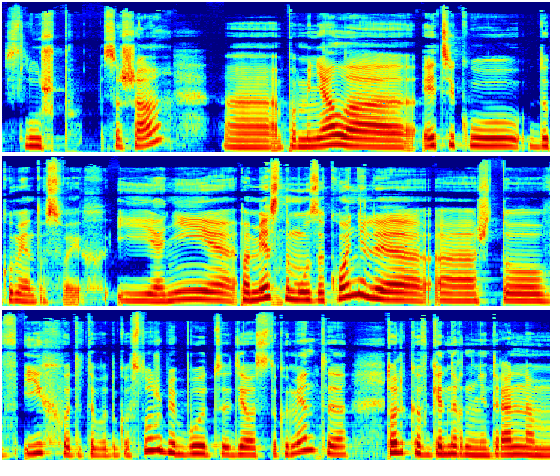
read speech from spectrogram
служб США э, поменяла этику документов своих. И они по-местному узаконили, э, что в их вот этой вот госслужбе будут делаться документы только в гендерно-нейтральном,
